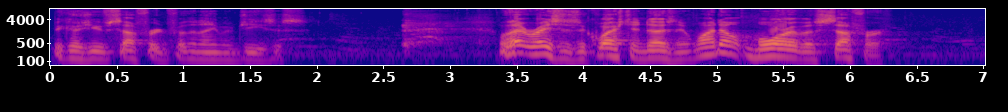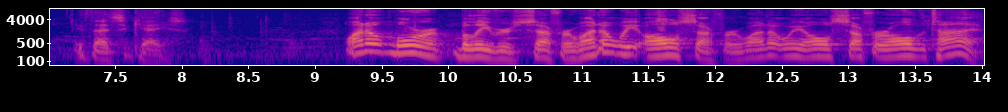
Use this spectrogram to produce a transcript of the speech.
because you've suffered for the name of Jesus. Well, that raises a question, doesn't it? Why don't more of us suffer if that's the case? Why don't more believers suffer? Why don't we all suffer? Why don't we all suffer all the time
